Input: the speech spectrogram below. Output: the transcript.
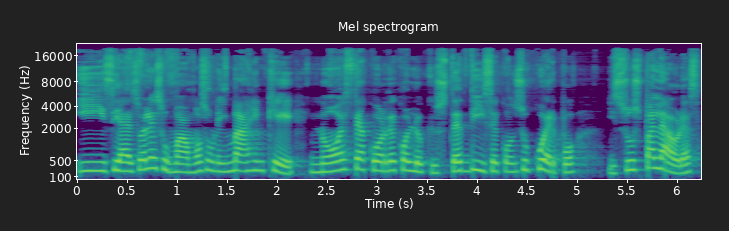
Y si a eso le sumamos una imagen que no esté acorde con lo que usted dice con su cuerpo y sus palabras,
